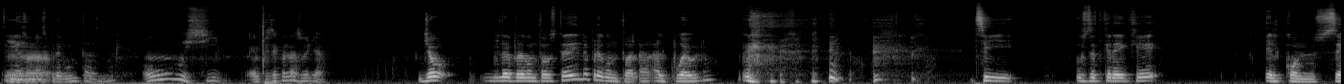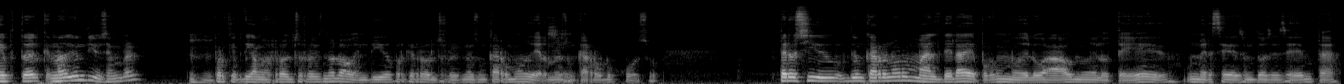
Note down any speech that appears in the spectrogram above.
Tienes unas preguntas, ¿no? Uy, sí, empiece con la suya. Yo le pregunto a usted y le pregunto al, al pueblo. si usted cree que el concepto del... No de un Duesenberg, porque digamos Rolls Royce no lo ha vendido porque Rolls Royce no es un carro moderno, es un carro lujoso. Pero sí, de, un carro normal de la época, un modelo A, un modelo T, un Mercedes, un 260,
